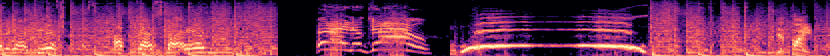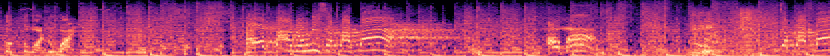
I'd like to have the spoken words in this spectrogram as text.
เชื่อพนักงานเชียร์อัพแต่สตาร์เอ็ม Hey, no Joe! เดี๋ยวต่อยตัวตัวๆด้วยแหกตาดูนี่สปาร์ต้าเอามา สปาร์ต้า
